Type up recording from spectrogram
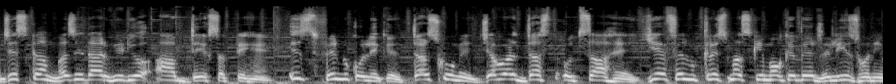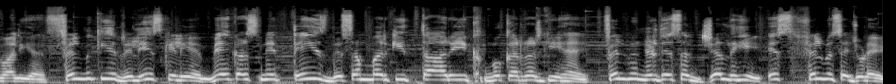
जिसका मज़ेदार वीडियो आप देख सकते हैं। इस फ़िल्म को लेकर दर्शकों में ज़बरदस्त उत्साह है। ये फ़िल्म क्रिसमस के मौके पर रिलीज़ होने वाली है। फ़िल्म की रिलीज़ के लिए मेकर्स ने 23 दिसंबर दिसंबर की तारीख मुकर्र की है। फ़िल्म निर्देशक जल्द ही इस फ़िल्म से जुड़े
